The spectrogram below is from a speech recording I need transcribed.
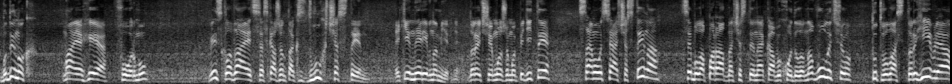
Будинок має Г-форму, він складається, скажімо так, з двох частин, які нерівномірні. До речі, можемо підійти. Саме оця частина це була парадна частина, яка виходила на вулицю. Тут велась торгівля,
